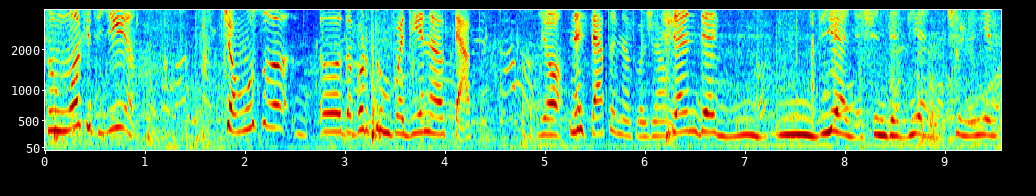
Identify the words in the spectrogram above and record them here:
Filmuokit jį. Čia mūsų uh, dabar trumpadienė teta. Jo. Nes teta net važiavo. Šiandien dienė, šiandien dienė. Šiandien dienė.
